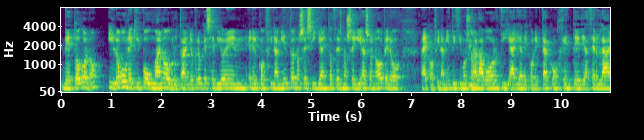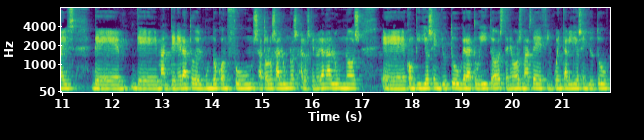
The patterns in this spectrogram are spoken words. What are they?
de todo, ¿no? Y luego un equipo humano brutal. Yo creo que se vio en, el confinamiento, no sé si ya entonces nos seguías o no, pero en el confinamiento hicimos una labor diaria de conectar con gente, de hacer lives, de, de mantener a todo el mundo con Zooms, a todos los alumnos, a los que no eran alumnos, eh, con vídeos en YouTube gratuitos. Tenemos más de 50 vídeos en YouTube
